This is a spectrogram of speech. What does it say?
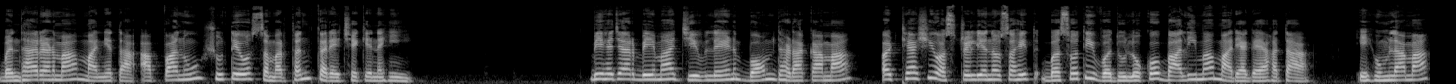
બંધારણમાં માન્યતા આપવાનું શું તેઓ સમર્થન કરે છે કે નહીં? બે હજાર બેમાં જીવલેણ બોમ્બ ધડાકામાં અઠ્યાસી ઓસ્ટ્રેલિયનો સહિત બસોથી વધુ લોકો બાલીમાં માર્યા ગયા હતા. એ હુમલામાં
